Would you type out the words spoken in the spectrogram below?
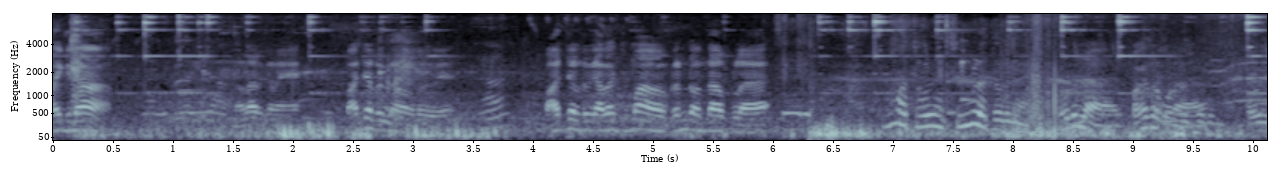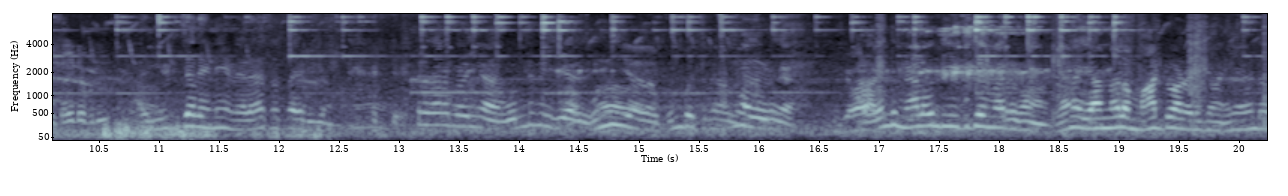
பாய்க்கினா நல்லா இருக்கனே பாய்ச்சல் இருக்கா உங்களுக்கு? பாய்ச்சல் இருக்கு? அதான் சும்மா ஃப்ரெண்ட் வந்தாப்புல. சும்மா தொடுங்க சிம்மில் தொடுங்க. தொடுல பக்கத்தில் போட. கைட் எப்படி அது இடிச்சாலும் என்ன மேலே சத்தம் அடிக்கும். இப்படிதானே போவீங்க ஒன்றுமே செய்யாது. ஒன்றும் கும்பு சும்மா தொடுங்க. அது வந்து மேலே வந்து இடிக்கிற மாதிரி இருக்கும். ஏன்னா என் மேலே மாட்டு வாழை அடிக்கும். இவன் வந்து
